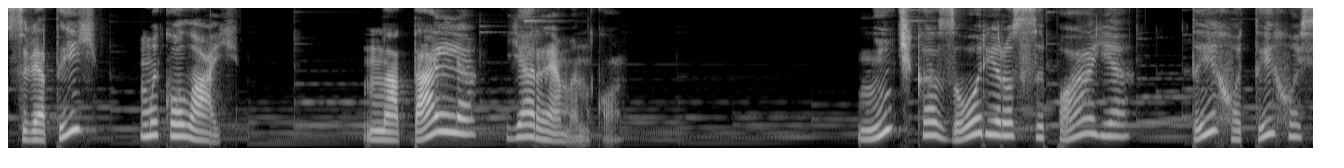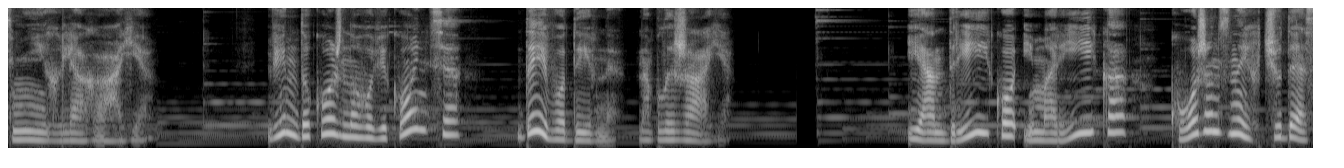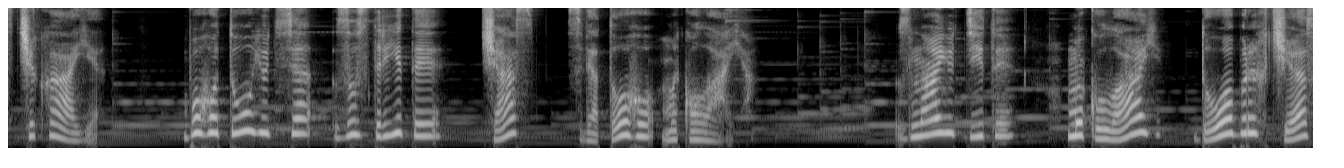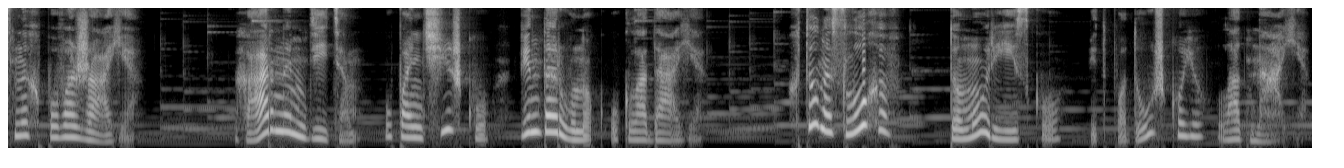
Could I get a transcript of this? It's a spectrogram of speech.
Святий Миколай Наталя Яременко Нічка зорі розсипає, тихо-тихо сніг лягає. Він до кожного віконця диво дивне наближає. І Андрійко, і Марійка, кожен з них чудес чекає, бо готуються зустріти час святого Миколая. Знають діти, Миколай добрих, чесних поважає. Гарним дітям у панчішку він дарунок укладає. Хто не слухав, тому різку під подушкою ладнає.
